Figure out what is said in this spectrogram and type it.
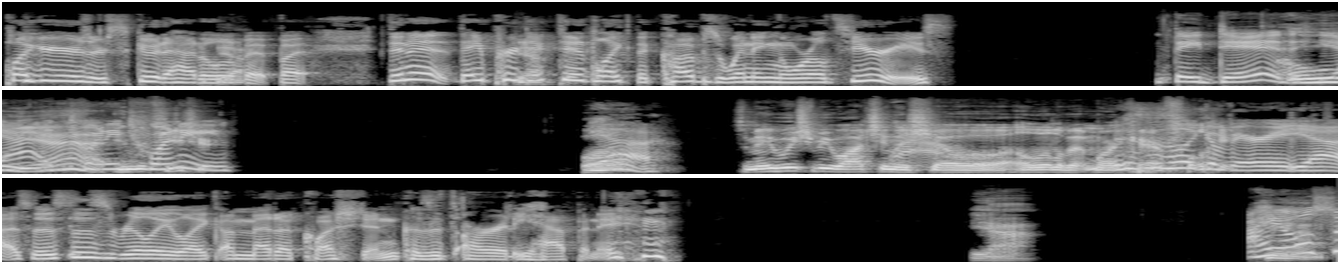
plug your ears or scoot ahead a little Yeah. bit. But didn't they predicted like the Cubs winning the World Series? They did, Oh, yeah, yeah, in in the 2020. Well, Yeah, So maybe we should be watching the show a little bit more this carefully. is like a very yeah. So this is really like a meta question because it's already happening. yeah. I Yeah. also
